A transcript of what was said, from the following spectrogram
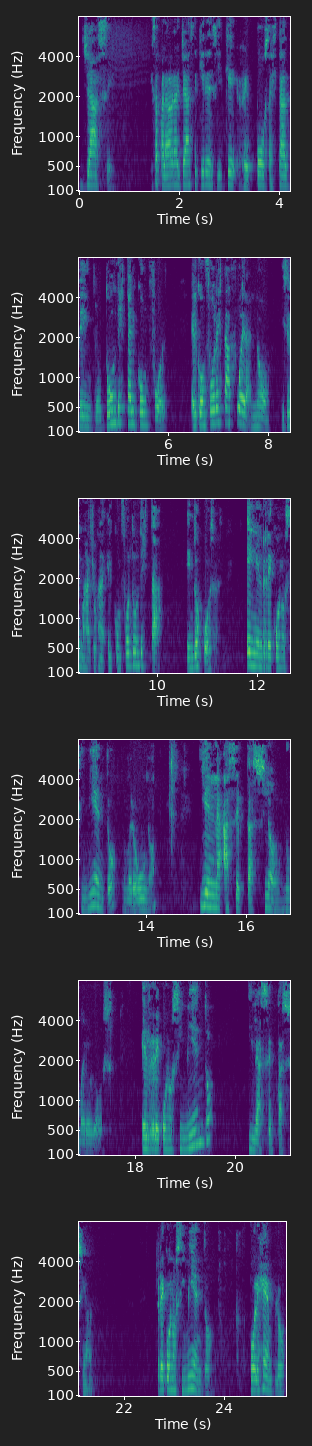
yace. Esa palabra yace quiere decir que reposa, está dentro. ¿Dónde está el confort? ¿El confort está afuera? No, dice el Mahacho ¿El confort dónde está? En dos cosas. En el reconocimiento, número uno, y en la aceptación, número dos. El reconocimiento y la aceptación. Reconocimiento. Por ejemplo,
